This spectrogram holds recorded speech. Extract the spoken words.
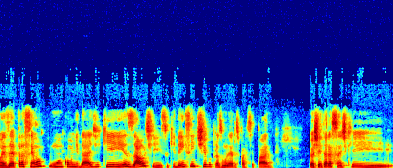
mas é para ser uma, uma comunidade que exalte isso, que dê incentivo para as mulheres participarem. Eu achei interessante que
